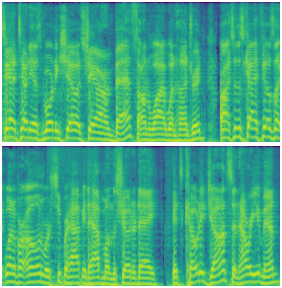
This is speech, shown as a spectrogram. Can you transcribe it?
San Antonio's morning show. It's JR and Beth on Y100. All right, so this guy feels like one of our own. We're super happy to have him on the show today. It's Cody Johnson. How are you, man?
